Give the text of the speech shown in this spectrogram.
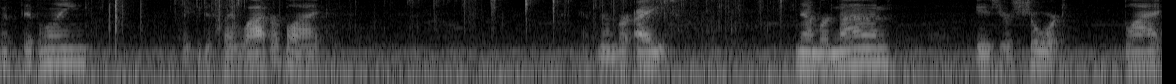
with the bling. So you just say white or black. That's number eight. Number nine is your short black.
